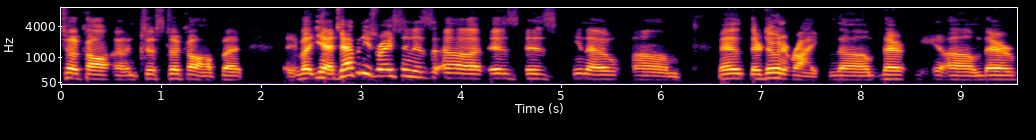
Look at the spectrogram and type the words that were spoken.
took off and just took off. But but yeah, Japanese racing is uh, is is you know um, man, they're doing it right. Um, they're um, they're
